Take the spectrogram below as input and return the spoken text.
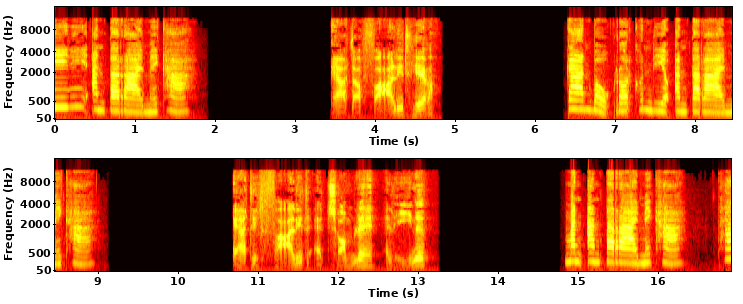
ที่นี่อันตรายไหมคะ Er der farligt her การโบกรถคนเดียวอันตรายไหมคะ Er det farligt at tomle alene มันอันตรายไหมคะ ถ้า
